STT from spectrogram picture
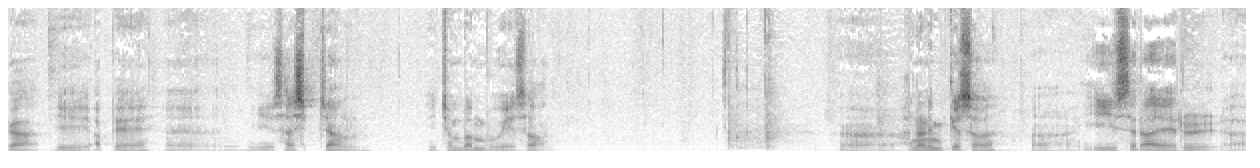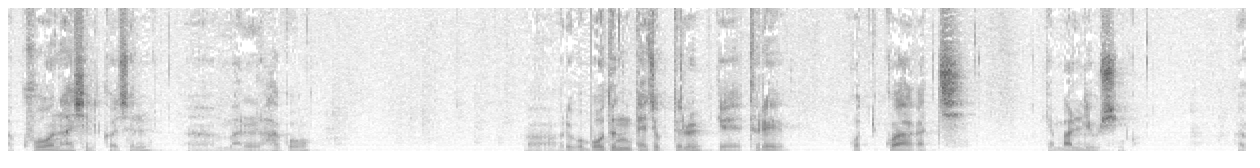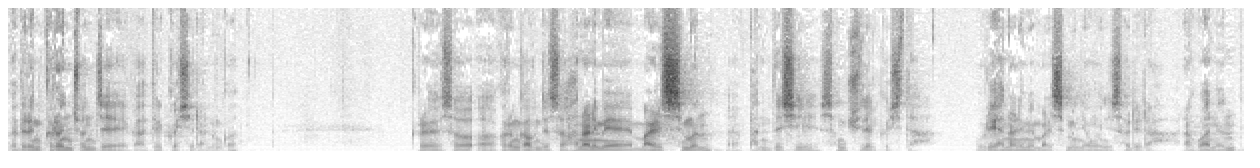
우리가 이 앞에 이 40장 전반부에서 어, 하나님께서 어, 이스라엘을 어, 구원하실 것을 말을 하고 그리고 모든 대적들을 들의 꽃과 같이 말리우시고 그들은 그런 존재가 될 것이라는 것. 그래서 그런 가운데서 하나님의 말씀은 반드시 성취될 것이다. 우리 하나님의 말씀은 영원히 서리라라고 하는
